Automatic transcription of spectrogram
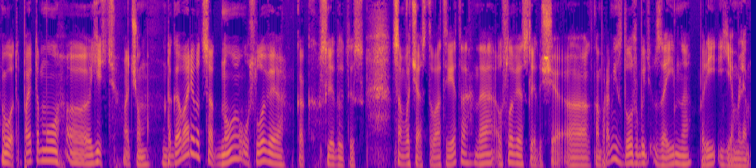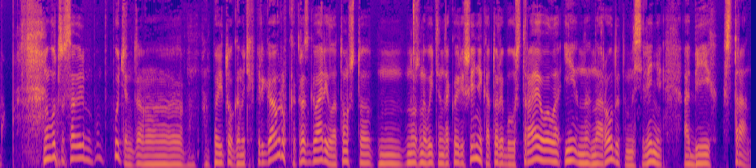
Вот, поэтому э, есть о чем договариваться, но условия, как следует из самого частого ответа, ответа, да, условие следующее. Э, компромисс должен быть взаимно приемлем. Ну вот Путин там, э, по итогам этих переговоров как раз говорил о том, что нужно выйти на такое решение, которое бы устраивало и народы, там, население обеих стран.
